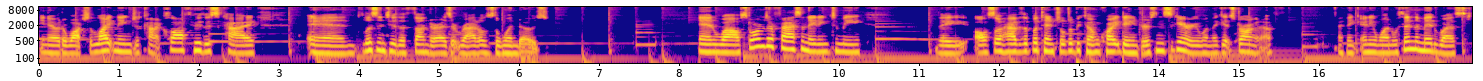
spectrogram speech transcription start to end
you know, to watch the lightning just kind of claw through the sky and listen to the thunder as it rattles the windows. And while storms are fascinating to me, they also have the potential to become quite dangerous and scary when they get strong enough. I think anyone within the Midwest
